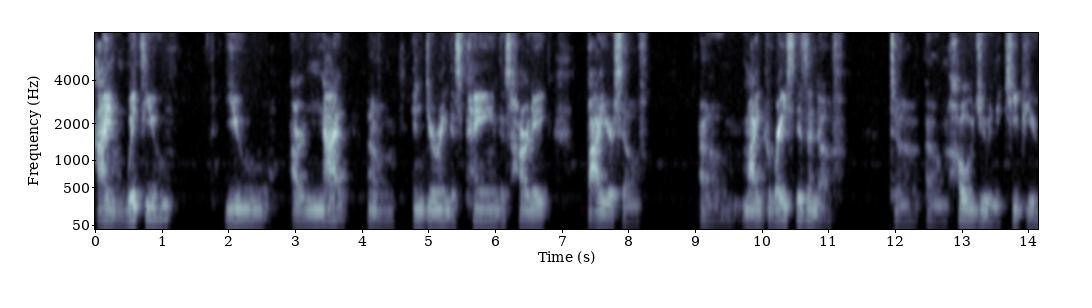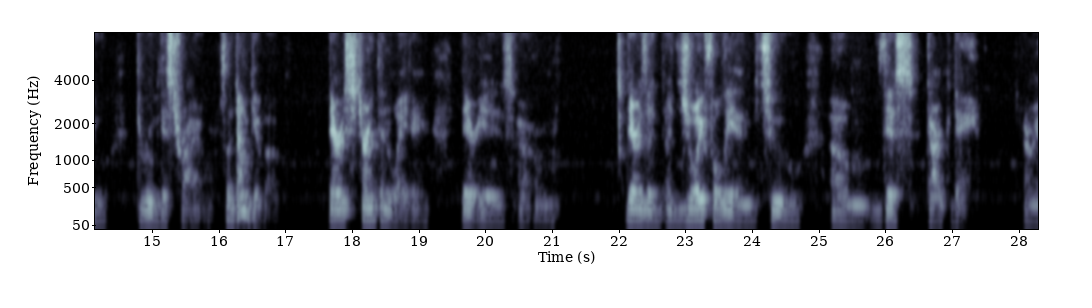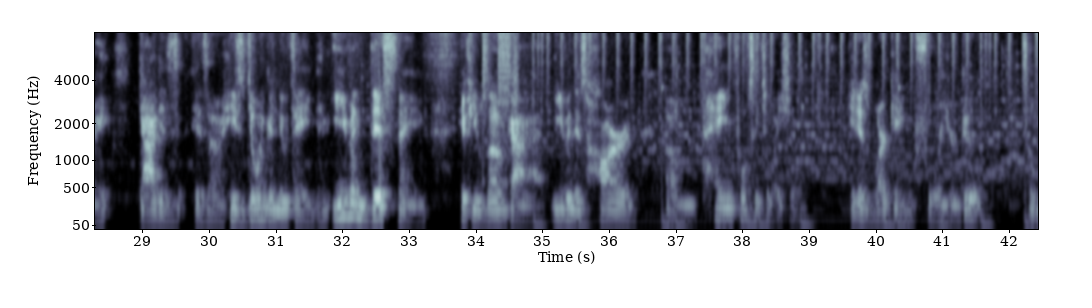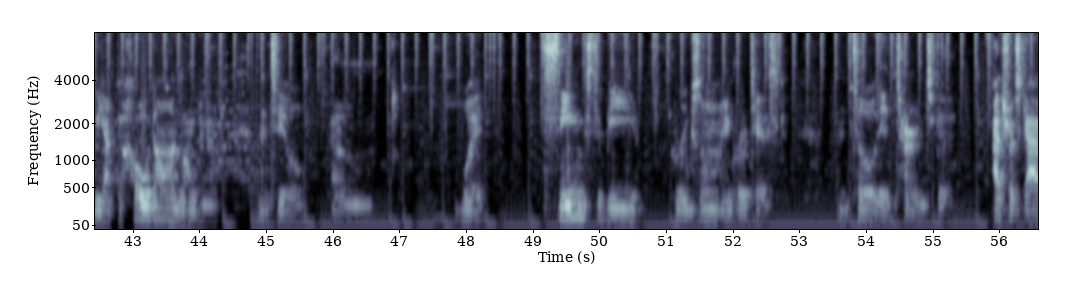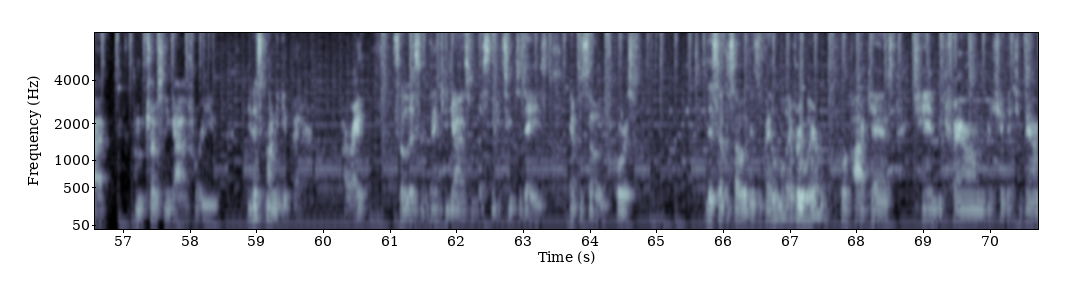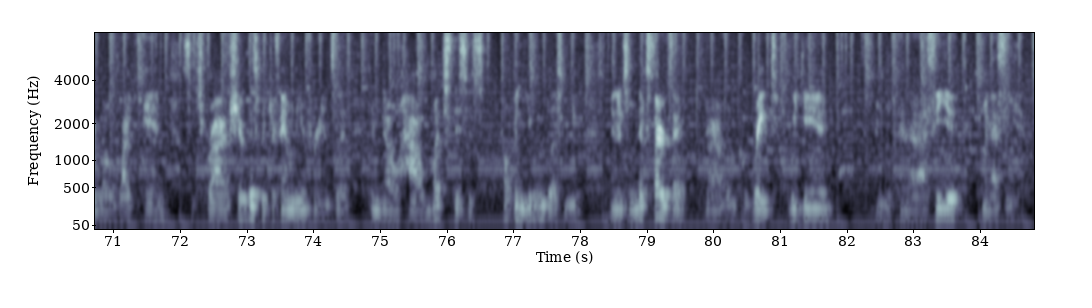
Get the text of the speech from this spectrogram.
I am with you. You are not um, enduring this pain, this heartache by yourself. Um, my grace is enough to um, hold you and to keep you through this trial. So don't give up. There is strength in waiting. There is um, there is a, a, joyful end to um, this dark day. All right, God is is uh, He's doing a new thing, and even this thing, if you love God, even this hard, um, painful situation, it is working for your good. So we have to hold on long enough until um, what seems to be gruesome and grotesque until it turns good. I trust God. I'm trusting God for you, and it's going to get better. All right. So listen, thank you guys for listening to today's episode. Of course, this episode is available everywhere where podcasts can be found. Make sure that you download, like, and subscribe. Share this with your family and friends. Let them know how much this is helping you and blessing you. And until next Thursday, y'all have a great weekend. And, I see you when I see you.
